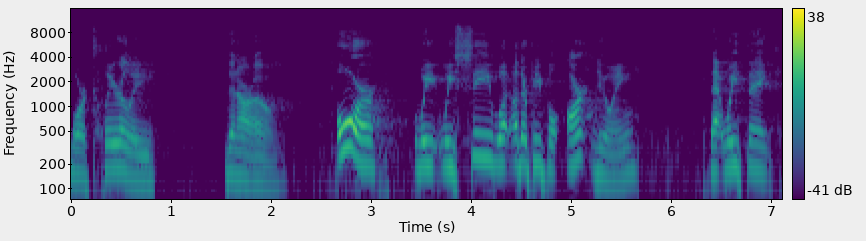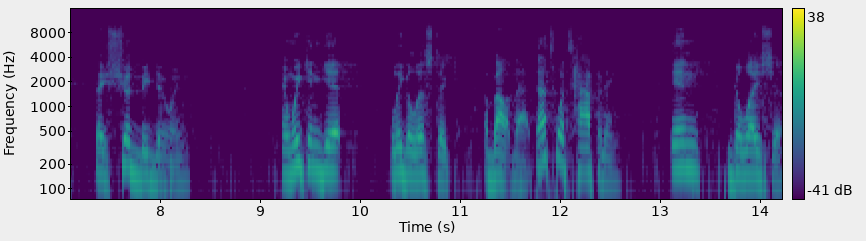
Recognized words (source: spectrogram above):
more clearly than our own. Or we, we see what other people aren't doing that we think they should be doing, and we can get legalistic about that. That's what's happening in Galatia.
